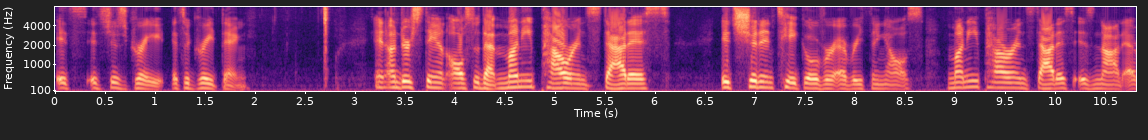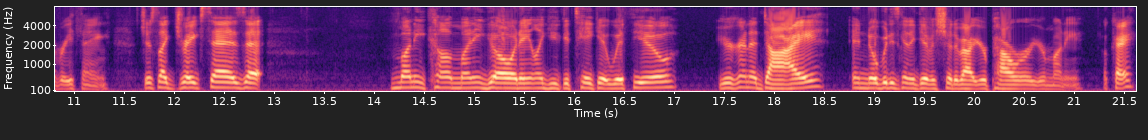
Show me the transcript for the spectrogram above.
it's it's just great. It's a great thing. And understand also that money, power and status it shouldn't take over everything else. Money, power and status is not everything. Just like Drake says, money come, money go. It ain't like you could take it with you. You're going to die and nobody's going to give a shit about your power or your money. Okay?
